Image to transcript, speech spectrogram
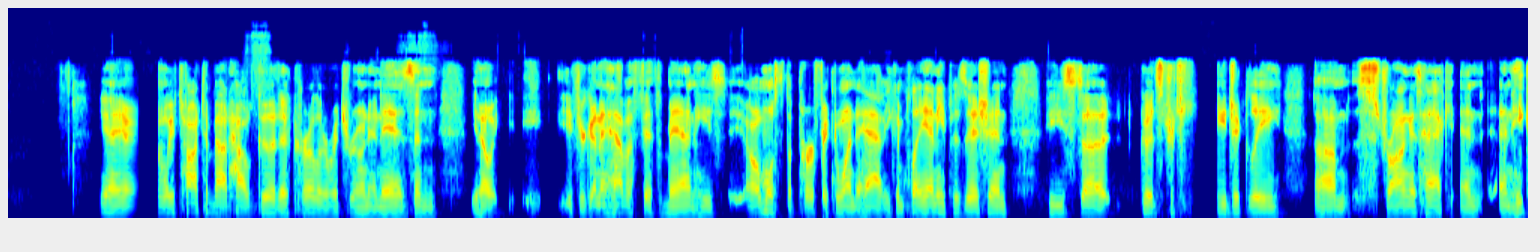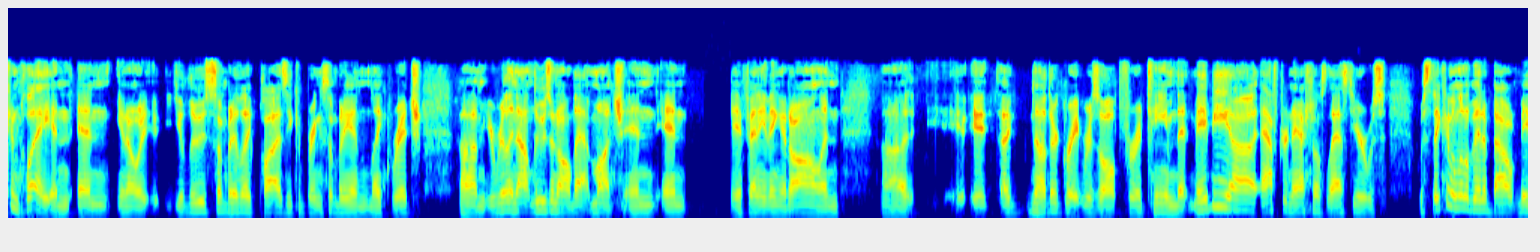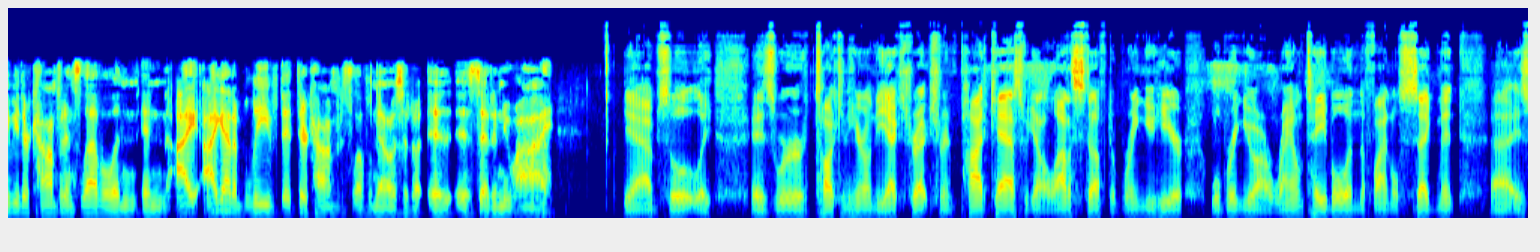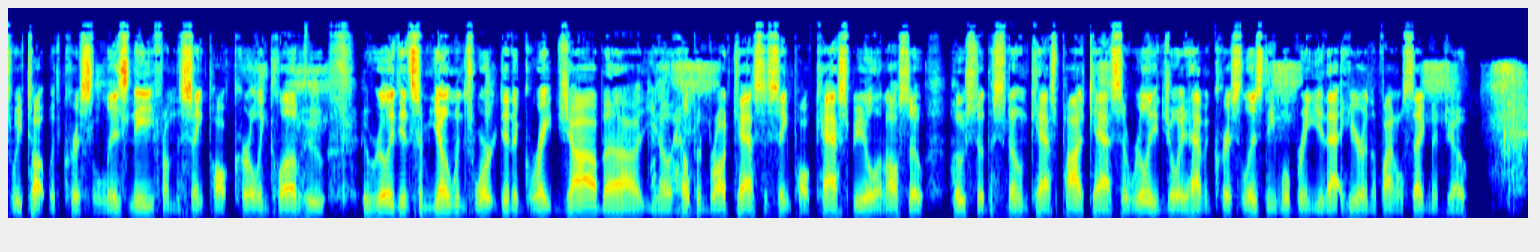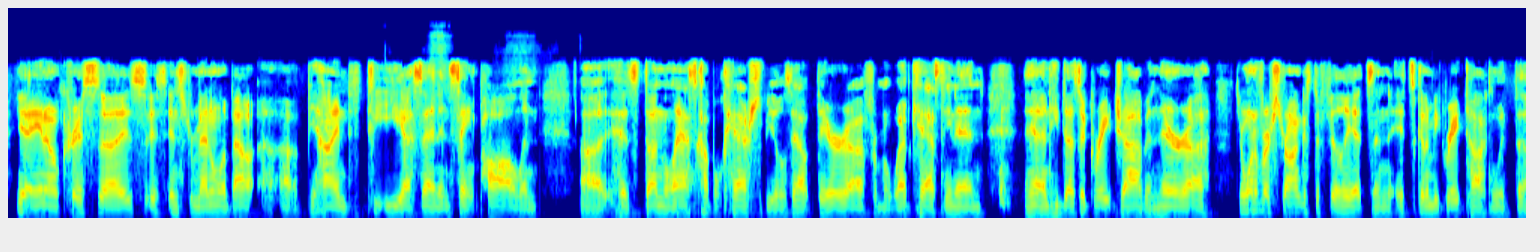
Yeah, yeah. we talked about how good a curler Rich Ruohonen is, and you know, if you're going to have a fifth man, he's almost the perfect one to have. He can play any position. He's uh, good strategic strategically um, strong as heck, and and he can play. And and you know, you lose somebody like Plys, you can bring somebody in like Rich. Um, you're really not losing all that much, and and if anything at all. And uh, it, it, another great result for a team that maybe uh, after nationals last year was was thinking a little bit about maybe their confidence level, and and I I got to believe that their confidence level now is at a, is at a new high. Yeah, absolutely. As we're talking here on the Extra Extra End podcast, we got a lot of stuff to bring you here. We'll bring you our roundtable in the final segment uh, as we talk with Kris Lysne from the St. Paul Curling Club, who who really did some yeoman's work, did a great job, uh, you know, helping broadcast the St. Paul Cash Spiel and also host of the Stonecast podcast. So really enjoyed having Kris Lysne. We'll bring you that here in the final segment, Joe. Yeah, you know, Kris uh, is is instrumental about uh, uh behind TESN in St. Paul, and uh, has done the last couple cash spiels out there uh, from a webcasting end, and he does a great job. And they're uh, they're one of our strongest affiliates, and it's going to be great talking with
